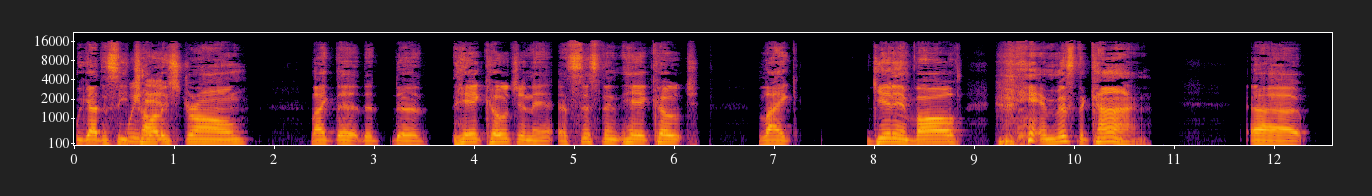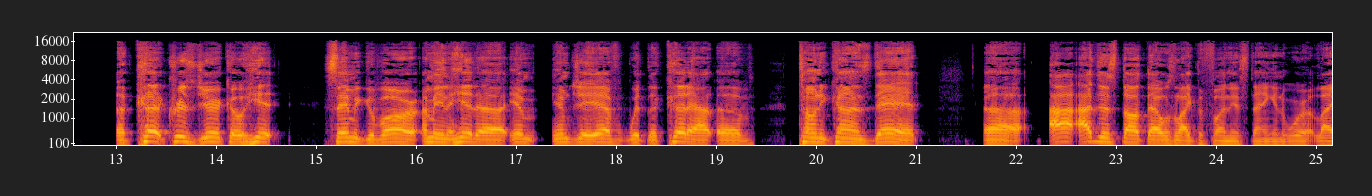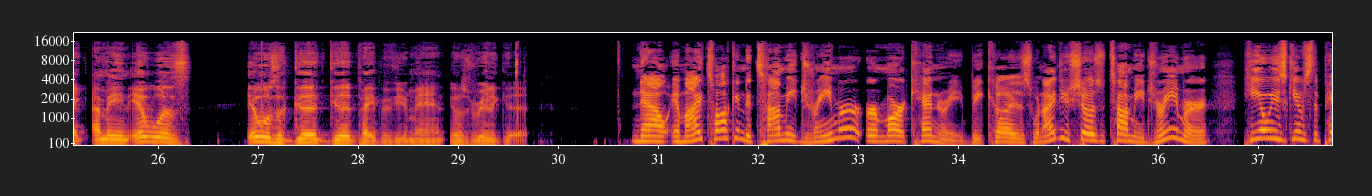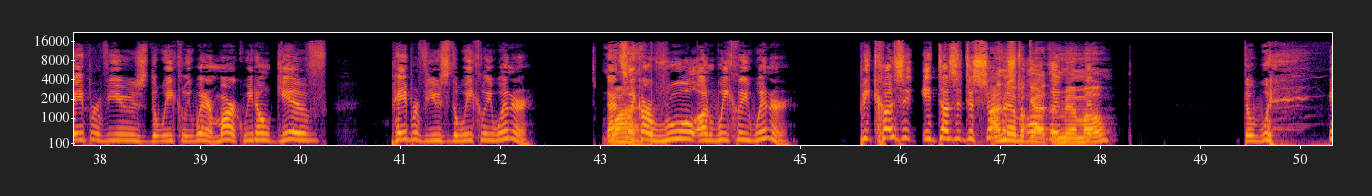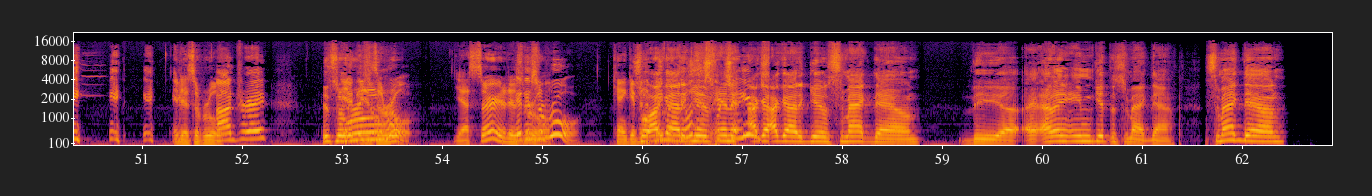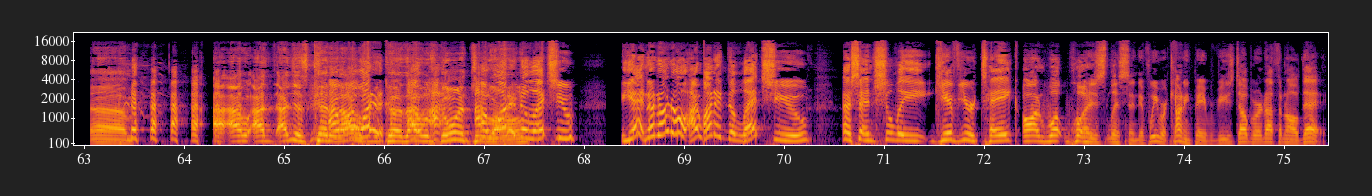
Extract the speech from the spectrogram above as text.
We got to see we Charlie did. Strong, like the, the the head coach and the assistant head coach, like get involved. and Mr. Khan, uh, a cut. Chris Jericho hit Sammy Guevara. I mean, hit uh, M- MJF with the cutout of Tony Khan's dad, uh, I, I just thought that was like the funniest thing in the world. Like, I mean, it was it was a good, good pay per view, man. It was really good. Now, am I talking to Tommy Dreamer or Mark Henry? Because when I do shows with Tommy Dreamer, he always gives the pay per views the weekly winner. Mark, we don't give pay per views the weekly winner. That's Why? like our rule on weekly winner. Because it, it does a disservice. I never got the, the memo. The, the it is a rule, Andre. It's a it rule. It is a rule. Yes, sir. It is. It a is rule. a rule. Can't give. So I got to give. I got, I got to give SmackDown the. Uh, I, I, didn't even get the SmackDown. SmackDown. Um, I, I, I just cut it I, off wanted, because I, was going too I long. wanted to let you. Yeah, no, no, no. I wanted to let you essentially give your take on what was. Listen, if we were counting pay per views, double or nothing all day.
